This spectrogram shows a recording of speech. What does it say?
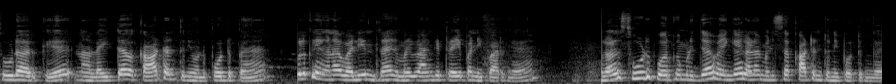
சூடாக இருக்குது நான் லைட்டாக காட்டன் துணி ஒன்று போட்டுப்பேன். உங்களுக்கு எங்கன்னா வலி இருந்துச்சுன்னா இது மாதிரி வாங்கி ட்ரை பண்ணி பாருங்கள் உங்களால் சூடு பொறுக்க முடிஞ்சால் வைங்க. இல்லைனா மெலிசாக காட்டன் துணி போட்டுங்க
